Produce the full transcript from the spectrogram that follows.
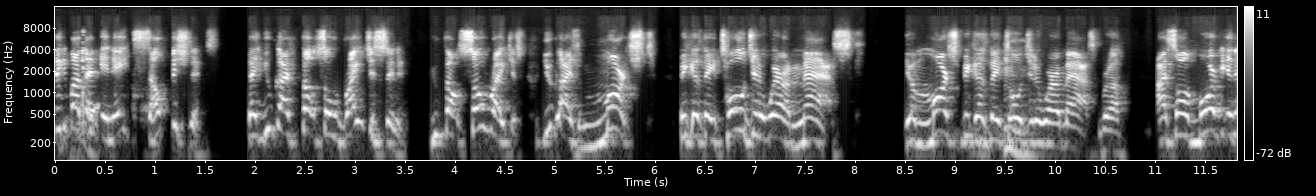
Think about that innate selfishness that you guys felt so righteous in it. You felt so righteous. You guys marched because they told you to wear a mask. You marched because they told you to wear a mask, bro. I saw more. of And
